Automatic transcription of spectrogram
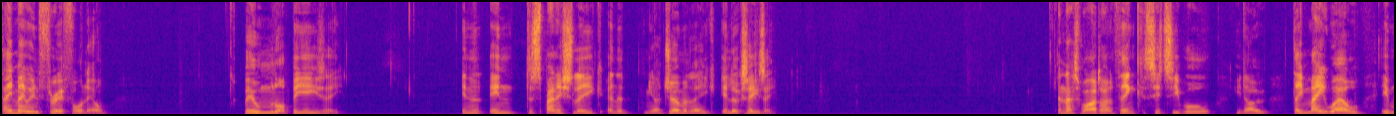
They may win 3 or 4 nil, but it will not be easy. In, in the Spanish league and the you know, German league, it looks easy and that's why I don't think City will, you know, they may well. It,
